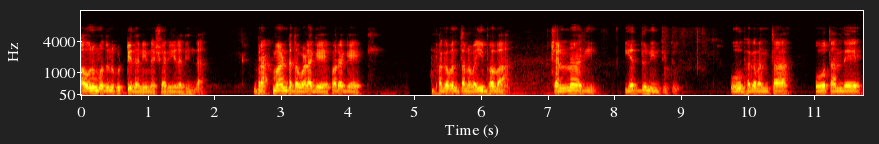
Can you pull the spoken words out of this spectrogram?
ಅವನು ಮೊದಲು ಹುಟ್ಟಿದ ನಿನ್ನ ಶರೀರದಿಂದ. ಬ್ರಹ್ಮಾಂಡದ ಒಳಗೆ, ಹೊರಗೆ ಭಗವಂತನ ವೈಭವ ಚೆನ್ನಾಗಿ ಎದ್ದು ನಿಂತಿತು. ಓ ಭಗವಂತ ಓ ತಂದೆ,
